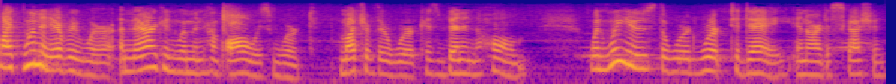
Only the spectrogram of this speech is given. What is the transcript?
Like women everywhere, American women have always worked. Much of their work has been in the home. When we use the word work today in our discussion,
